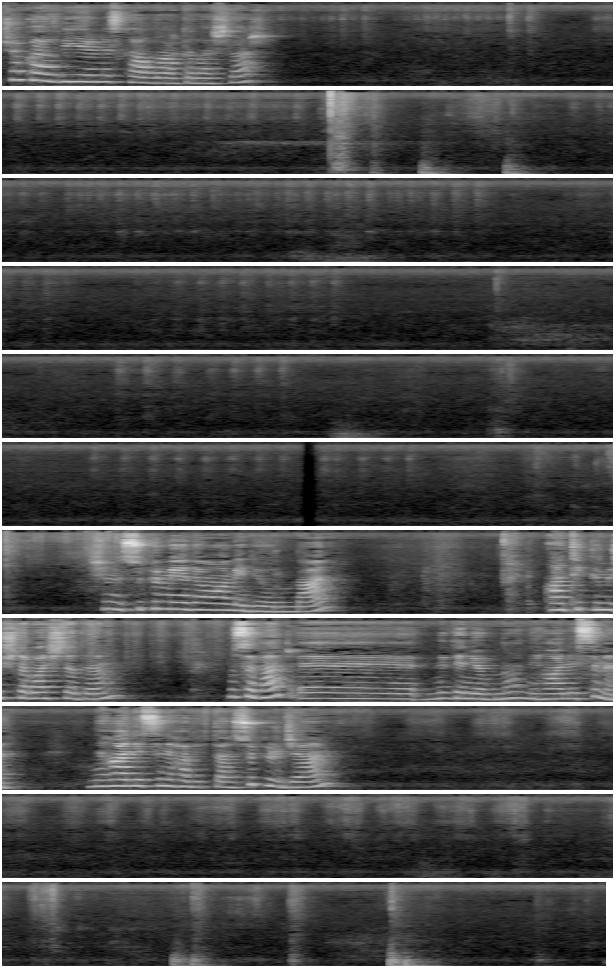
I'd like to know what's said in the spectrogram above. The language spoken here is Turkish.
Çok az bir yerimiz kaldı arkadaşlar. Şimdi süpürmeye devam ediyorum ben. Antik gümüşle başladım. Bu sefer eee, ne deniyor buna? Nihalesi mi? Nihalesini hafiften süpüreceğim.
